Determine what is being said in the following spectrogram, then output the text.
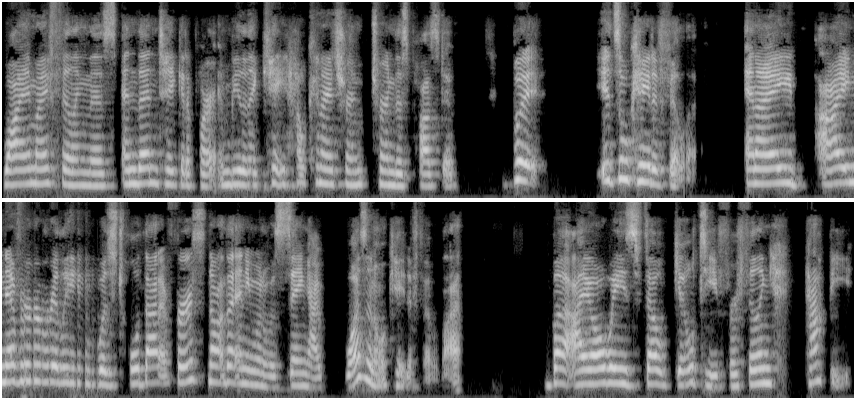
why am I feeling this? And then take it apart and be like, hey, how can I turn turn this positive? But it's okay to feel it. And I I never really was told that at first. Not that anyone was saying I wasn't okay to feel that. But I always felt guilty for feeling happy,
